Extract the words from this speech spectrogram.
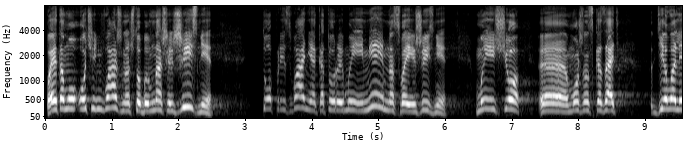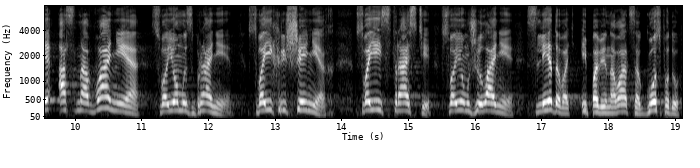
Поэтому очень важно, чтобы в нашей жизни то призвание, которое мы имеем на своей жизни, мы еще, э, можно сказать, делали основание в своем избрании, в своих решениях, в своей страсти, в своем желании следовать и повиноваться Господу,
